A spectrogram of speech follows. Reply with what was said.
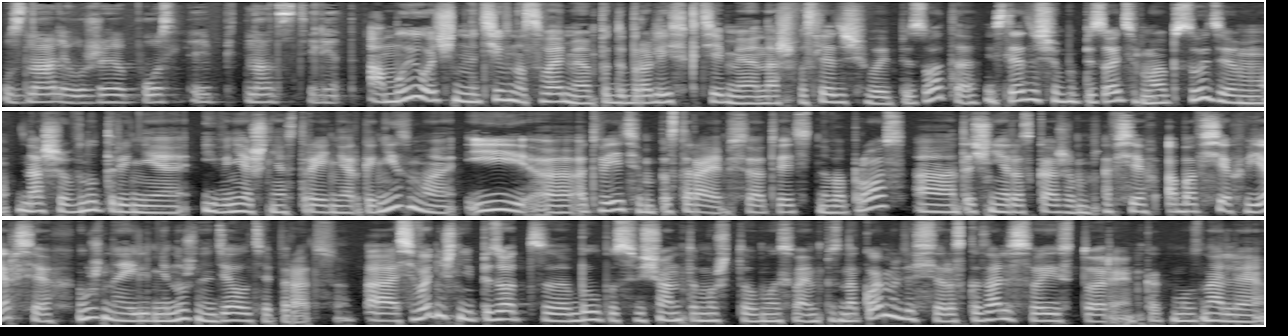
узнали уже после 15 лет. А мы очень нативно с вами подобрались к теме нашего следующего эпизода. И в следующем эпизоде мы обсудим наше внутреннее и внешнее строение организма и э, ответим, постараемся ответить на вопрос, а, точнее расскажем о всех, обо всех версиях, нужно или не нужно делать операцию. А сегодняшний эпизод э, был посвящен тому, что мы с вами познакомились и рассказали свои истории, как мы узнали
